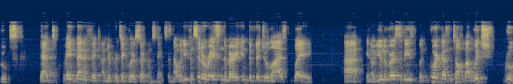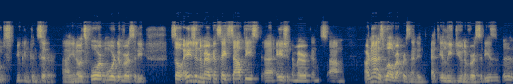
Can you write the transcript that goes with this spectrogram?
groups that may benefit under particular circumstances. Now, when you consider race in a very individualized way, uh, you know, universities, the court doesn't talk about which groups you can consider. Uh, you know, it's for more diversity. So Asian Americans, say Southeast uh, Asian Americans, um, are not as well represented at elite universities. Uh,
